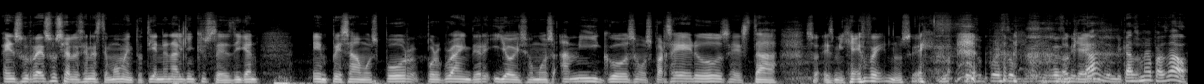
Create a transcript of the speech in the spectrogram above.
En sus redes sociales en este momento, ¿tienen alguien que ustedes digan, empezamos por, por Grindr y hoy somos amigos, somos parceros, está, es mi jefe, no sé? No, por supuesto, pues en mi caso, en mi caso me ha pasado.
